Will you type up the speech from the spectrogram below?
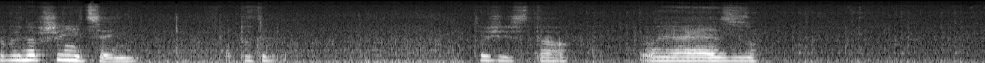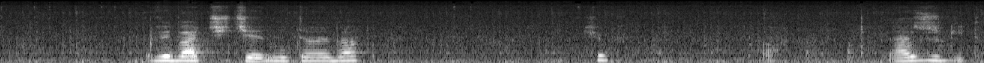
na pewno pszenicę potem... To się stało. O Jezu. Wybaczcie mi to chyba. Siup. O. Teraz git.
